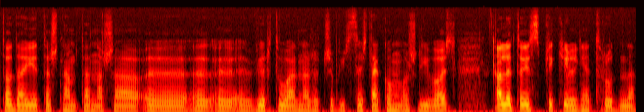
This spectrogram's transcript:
to daje też nam ta nasza wirtualna rzeczywistość taką możliwość, ale to jest piekielnie trudne.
